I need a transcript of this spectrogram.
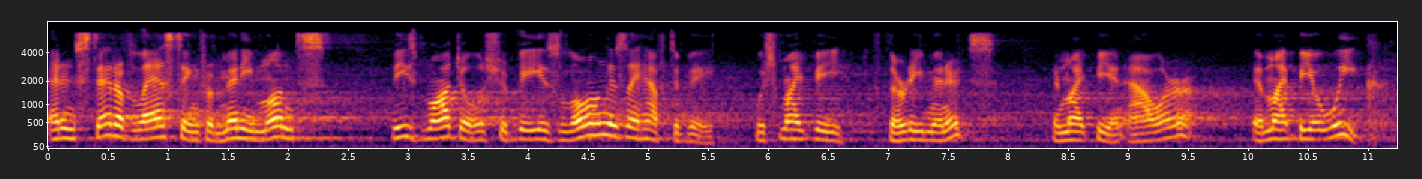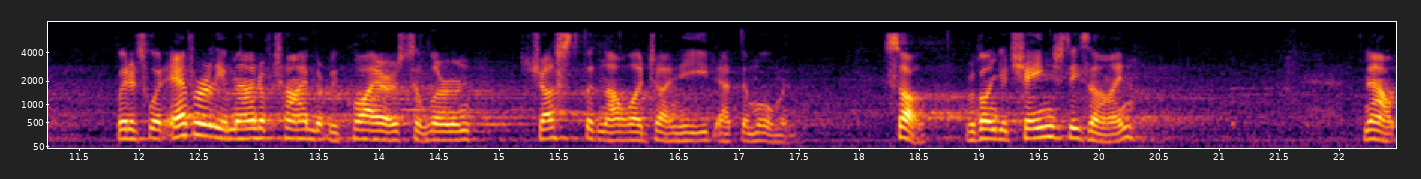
And instead of lasting for many months, these modules should be as long as they have to be, which might be 30 minutes, it might be an hour, it might be a week. But it's whatever the amount of time it requires to learn just the knowledge I need at the moment. So, we're going to change design. Now,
